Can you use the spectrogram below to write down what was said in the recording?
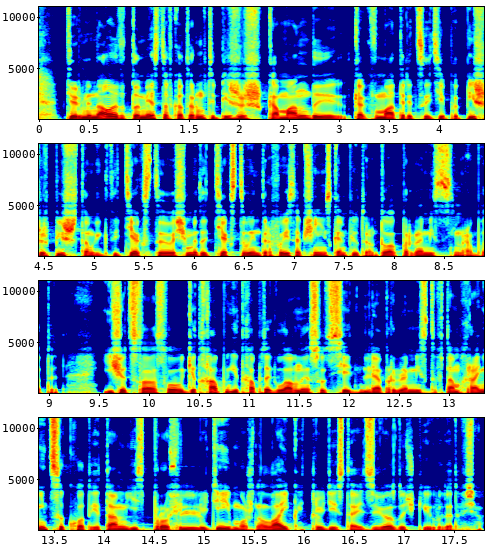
Терминал — это то место, в котором ты пишешь команды, как в матрице, типа пишешь, пишешь там какие-то тексты. В общем, это текстовый интерфейс общения с компьютером, то, как программисты с ним работают. Еще сказала слово GitHub. GitHub — это главная соцсеть для программистов. Там хранится код, и там есть профиль людей, можно лайкать людей, ставить звездочки и вот это все.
